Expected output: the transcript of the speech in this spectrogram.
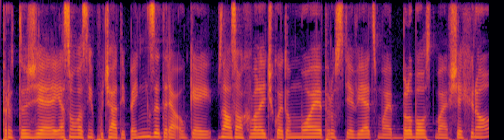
Protože já jsem vlastně počala ty peníze, teda OK, znala jsem chviličku, je to moje prostě věc, moje blbost, moje všechno,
